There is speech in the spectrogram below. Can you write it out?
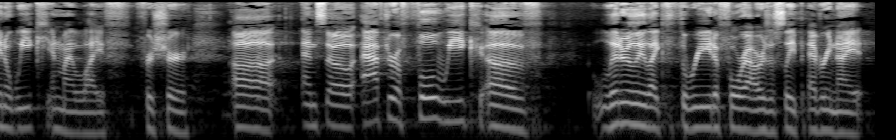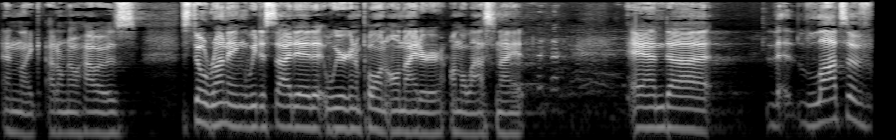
in a week in my life for sure. Uh, and so after a full week of literally like three to four hours of sleep every night, and like I don't know how I was still running, we decided we were going to pull an all nighter on the last night and uh, th- lots of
